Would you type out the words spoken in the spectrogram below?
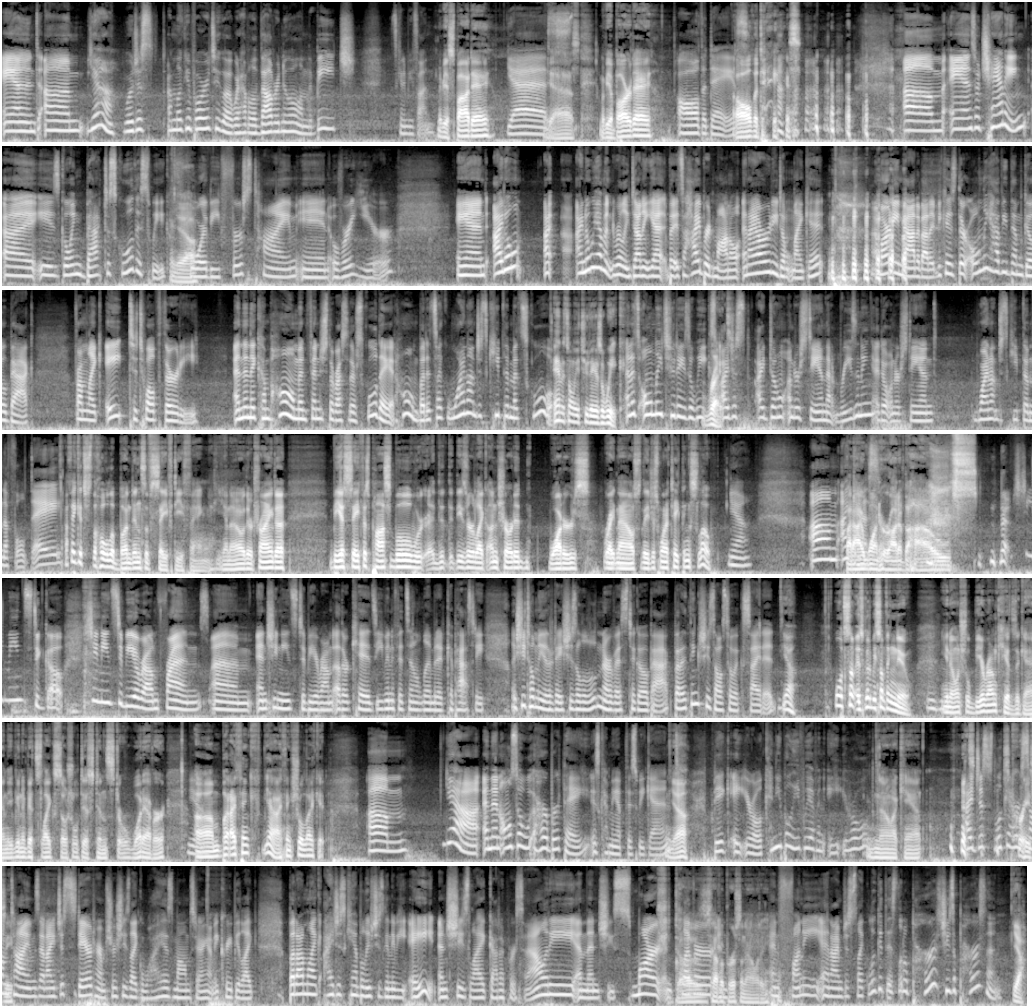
And um, yeah, we're just. I'm looking forward to go. We're gonna have a little vow renewal on the beach. It's gonna be fun. Maybe a spa day. Yes. Yes. Maybe a bar day. All the days. All the days. Um, and so Channing uh, is going back to school this week Yeah. for the first time in over a year. And I don't. I, I know we haven't really done it yet, but it's a hybrid model, and I already don't like it. I'm already mad about it because they're only having them go back from like eight to twelve thirty, and then they come home and finish the rest of their school day at home. But it's like, why not just keep them at school? and it's only two days a week. and it's only two days a week. Right. So I just I don't understand that reasoning. I don't understand why not just keep them the full day. I think it's the whole abundance of safety thing. You know, they're trying to be as safe as possible. We're, th- th- these are like uncharted waters right now, so they just want to take things slow. Yeah. Um, I but I want her out of the house. No, she needs to go. She needs to be around friends, um, and she needs to be around other kids, even if it's in a limited capacity. Like she told me the other day, she's a little nervous to go back, but I think she's also excited. yeah. Well, it's, some, it's going to be something new, Mm-hmm. you know, and she'll be around kids again, even if it's like social distanced or whatever. Yeah. Um, but I think, yeah, I think she'll like it. Um, yeah, and then also her birthday is coming up this weekend. Yeah. big eight-year-old. Can you believe we have an eight-year-old? No, I can't. I just look at her crazy. sometimes and I just stare at her. I'm sure she's like, why is mom staring at me creepy like? But I'm like, I just can't believe she's going to be eight. And she's like, got a personality and then she's smart and clever have and, a personality. and funny. And I'm just like, look at this little person. She's a person. Yeah.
